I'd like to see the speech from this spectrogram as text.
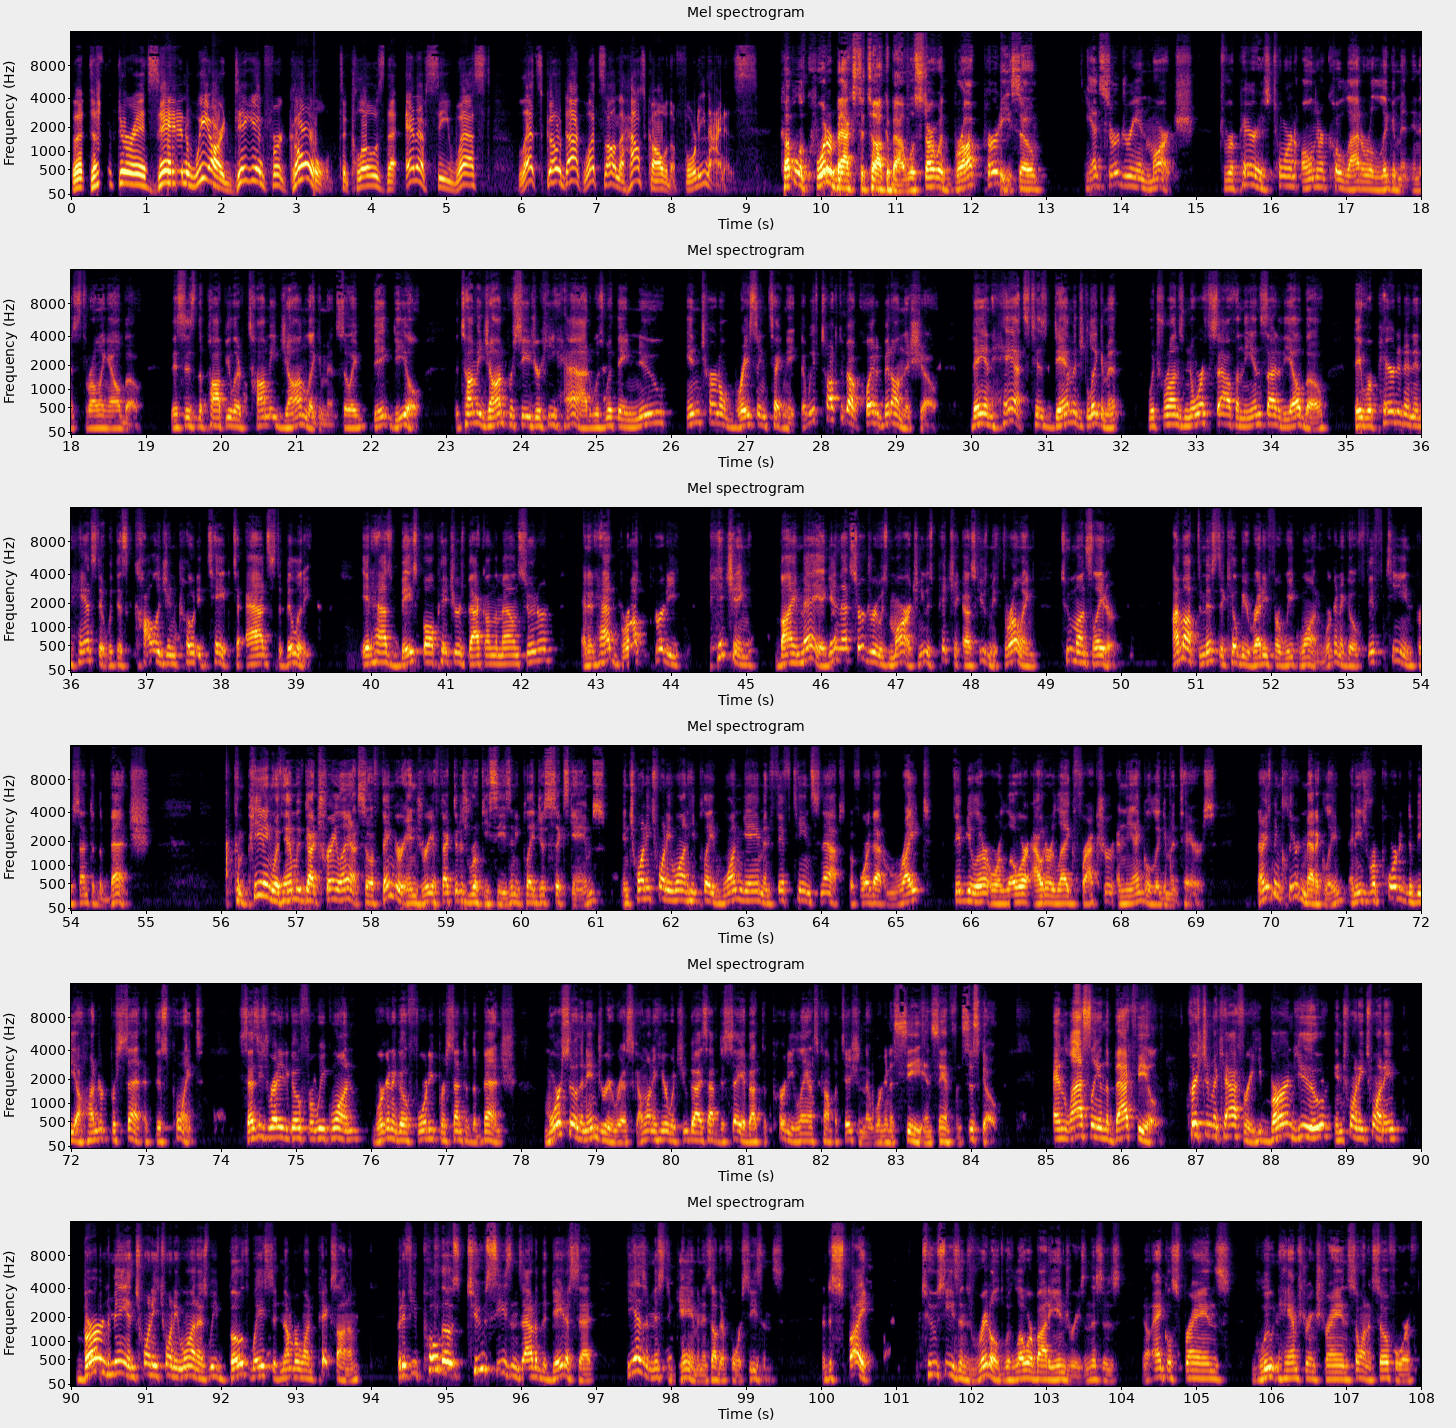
The doctor is in. We are digging for gold to close the NFC West. Let's go, Doc. What's on the house call with the 49ers? Couple of quarterbacks to talk about. We'll start with Brock Purdy. So he had surgery in March to repair his torn ulnar collateral ligament in his throwing elbow. This is the popular Tommy John ligament, so a big deal. The Tommy John procedure he had was with a new internal bracing technique that we've talked about quite a bit on this show. They enhanced his damaged ligament, which runs north south on the inside of the elbow. They repaired it and enhanced it with this collagen coated tape to add stability. It has baseball pitchers back on the mound sooner, and it had Brock Purdy pitching by May. Again, that surgery was March, and he was pitching, uh, excuse me, throwing two months later. I'm optimistic he'll be ready for week one. We're going to go 15% of the bench. Competing with him, we've got Trey Lance. So a finger injury affected his rookie season. He played just six games. In 2021, he played one game and 15 snaps before that right fibular or lower outer leg fracture and the ankle ligament tears. Now he's been cleared medically and he's reported to be 100% at this point. Says he's ready to go for week one. We're going to go 40% of the bench. More so than injury risk, I want to hear what you guys have to say about the Purdy Lance competition that we're going to see in San Francisco. And lastly, in the backfield, Christian McCaffrey. He burned you in 2020, burned me in 2021 as we both wasted number one picks on him. But if you pull those two seasons out of the data set, he hasn't missed a game in his other four seasons. And despite two seasons riddled with lower body injuries, and this is you know ankle sprains, gluten hamstring strains, so on and so forth,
